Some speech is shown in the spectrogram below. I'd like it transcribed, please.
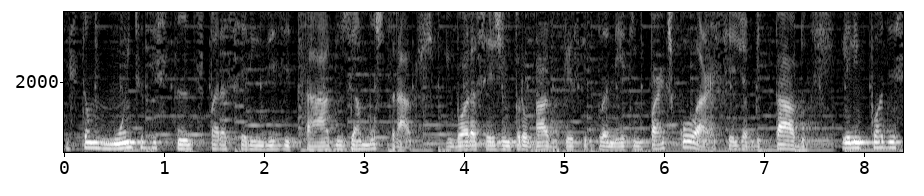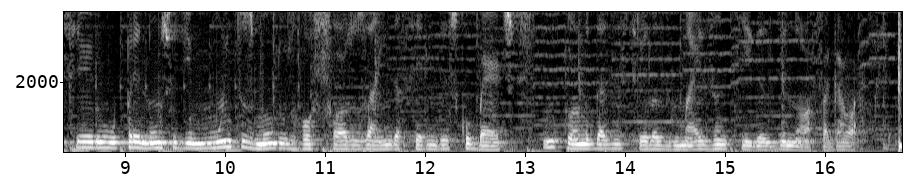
estão muito distantes para serem visitados e amostrados. Embora seja improvável que esse planeta em particular seja habitado, ele pode ser o prenúncio de muitos mundos rochosos ainda serem descobertos em torno das estrelas mais antigas de nossa galáxia.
